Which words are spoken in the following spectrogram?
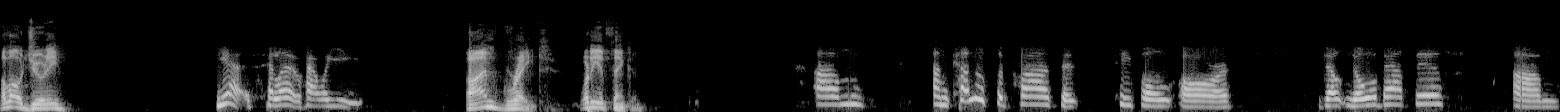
Hello, Judy. Yes. Hello. How are you? I'm great. What are you thinking? Um, I'm kind of surprised that people are don't know about this. Um,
